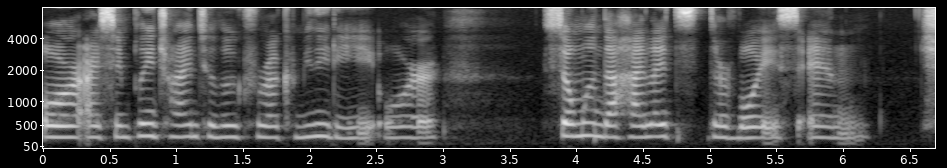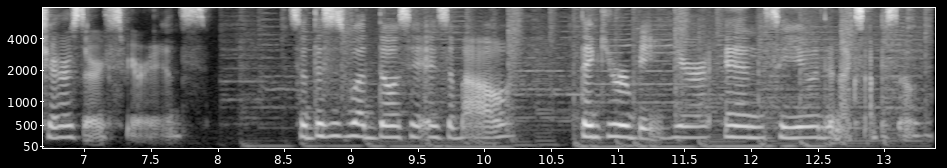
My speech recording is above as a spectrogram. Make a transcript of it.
or are simply trying to look for a community or someone that highlights their voice and shares their experience. So, this is what Doce is about. Thank you for being here and see you in the next episode.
